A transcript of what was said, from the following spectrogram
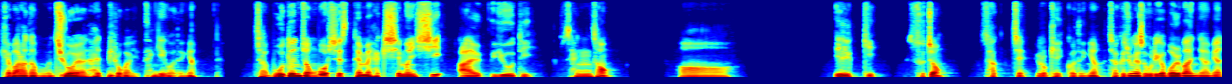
개발하다 보면 지워야 할 필요가 생기거든요 자, 모든 정보 시스템의 핵심은 CRUD, 생성, 어, 읽기, 수정, 삭제 이렇게 있거든요. 자, 그 중에서 우리가 뭘 봤냐면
